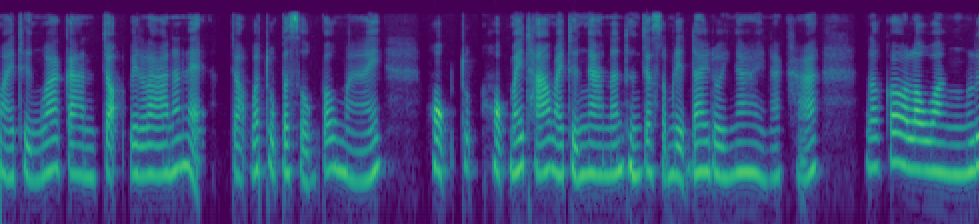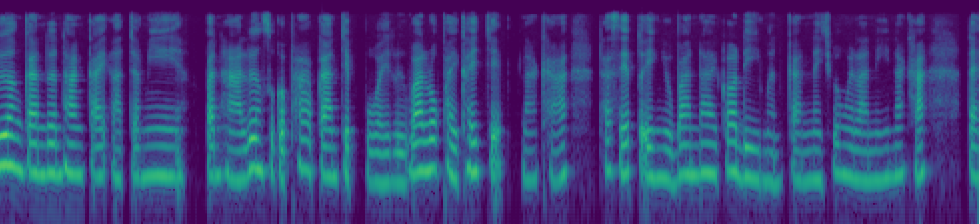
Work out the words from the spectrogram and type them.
หมายถึงว่าการเจาะเวลานั่นแหละ เจาะวัตถุประสงค์เป้าหมาย6 6ไม้เท้าหมายถึงงานนั้นถึงจะสำเร็จได้โดยง่ายนะคะ แล้วก็ระวังเรื่องการเดินทางไกลอาจจะมี ปัญหาเรื่องสุขภาพการเจ็บป่วย หรือว่าโรคภัยไข้เจ็บนะคะ ถ้าเซฟตัวเองอยู่บ้านได้ก็ดีเหมือนกันในช่วงเวลานี้นะคะ แต่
